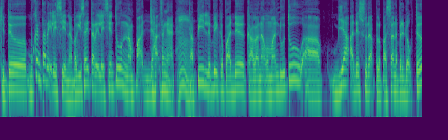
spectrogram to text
kita bukan tarik lesen. Bagi saya tarik lesen tu nampak jahat sangat. Hmm. Tapi lebih kepada kalau nak memandu tu, uh, biar ada surat pelepasan daripada doktor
